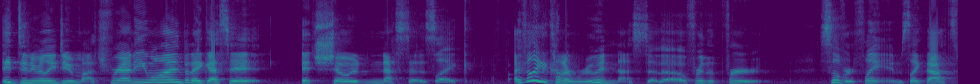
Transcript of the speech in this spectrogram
it didn't really do much for anyone. But I guess it it showed Nesta's like I feel like it kind of ruined Nesta though for the for Silver Flames. Like that's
